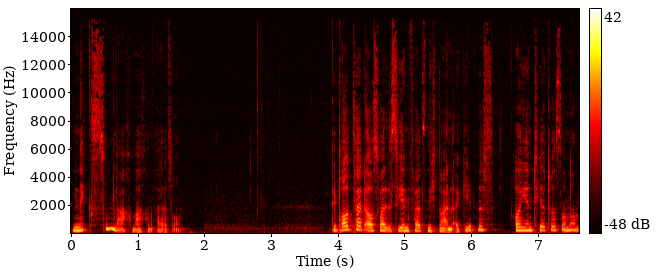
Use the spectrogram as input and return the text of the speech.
Nichts zum Nachmachen also. Die Brautkleidauswahl ist jedenfalls nicht nur ein ergebnisorientierter, sondern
